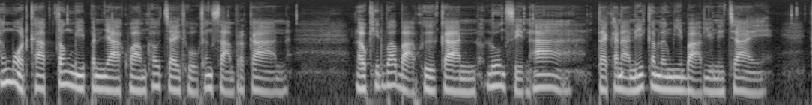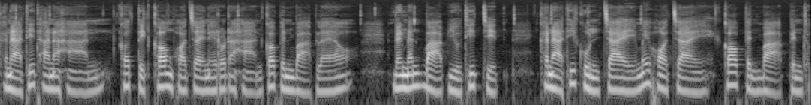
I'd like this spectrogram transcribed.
ทั้งหมดครับต้องมีปัญญาความเข้าใจถูกทั้ง 3 ประการ เราคิดว่าบาปคือการล่วงศีลห้าแต่ขณะนี้กำลังมีบาปอยู่ในใจ ขณะที่ทานอาหารก็ติดข้องพอใจในรสอาหารก็เป็นบาปแล้ว ดังนั้นบาปอยู่ที่จิต ขณะที่ขุนใจไม่พอใจก็เป็นบาปเป็นโท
